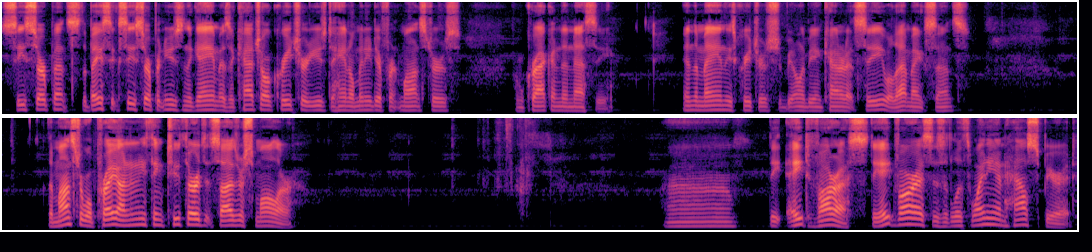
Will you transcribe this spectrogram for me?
sea serpents. The basic sea serpent used in the game is a catch all creature used to handle many different monsters, from kraken to nessie. In the main, these creatures should be only be encountered at sea. Well, that makes sense. The monster will prey on anything two thirds its size or smaller. Uh, the Aitvaras. The eight Aitvaras is a Lithuanian house spirit.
